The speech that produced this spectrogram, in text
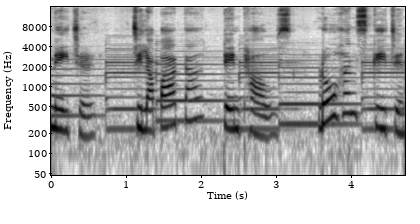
nature, Chilapata Tent House, Rohan's Kitchen.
